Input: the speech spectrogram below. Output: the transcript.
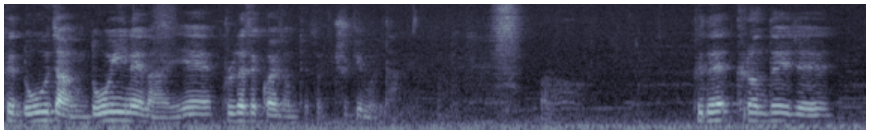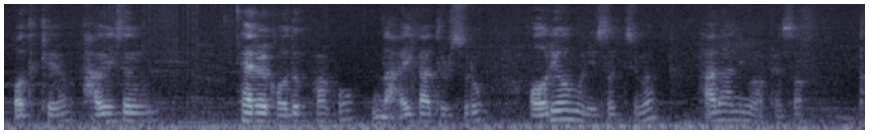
그 노장, 노인의 나이에 블레셋과의 전투에서 죽임을 당해요. 어, 그대, 그런데 이제 어떻게 해요? 다윗은 해를 거듭하고 나이가 들수록 어려움은 있었지만 하나님 앞에서 더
